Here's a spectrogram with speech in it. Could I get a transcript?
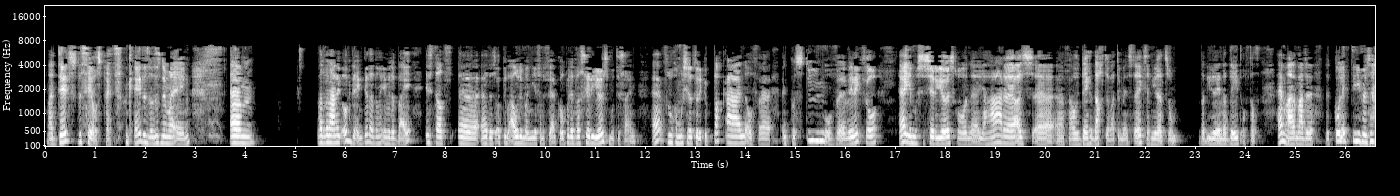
Maar dit is de sales pad, oké? Dus dat is nummer één. Um, wat we namelijk ook denken, dat nog even erbij, is dat, uh, dat is ook de oude manier van verkopen, dat we serieus moeten zijn. Hè? Vroeger moest je natuurlijk een pak aan, of uh, een kostuum, of uh, weet ik veel. hè, je moest serieus gewoon uh, je haren als uh, vrouw dachten wat tenminste. Ik zeg niet dat, zo, dat iedereen dat deed of dat, hè, maar, maar de, de collectieve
